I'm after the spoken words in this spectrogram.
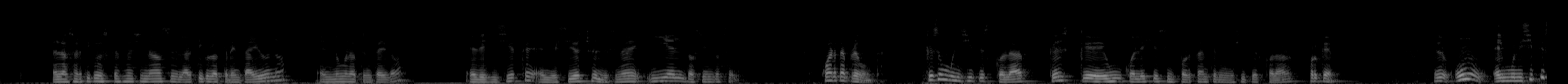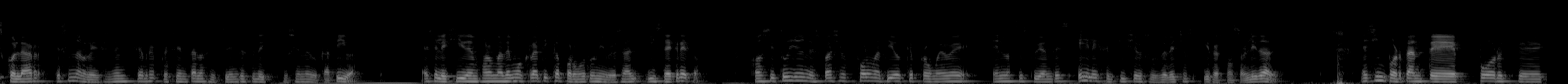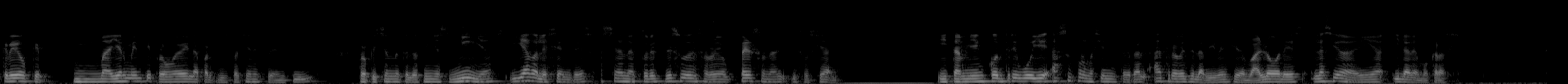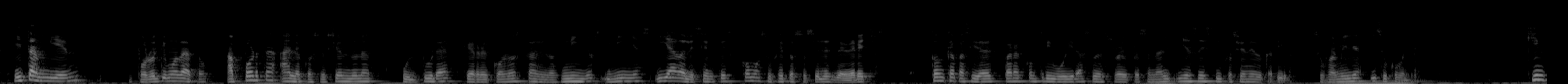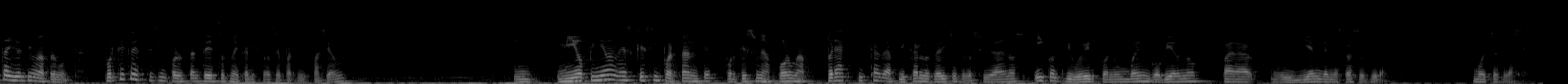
En los artículos que has mencionado es el artículo 31, el número 32, el 17, el 18, el 19 y el 206. Cuarta pregunta. ¿Qué es un municipio escolar? ¿Crees que un colegio es importante en municipio escolar? ¿Por qué? El, municipio escolar es una organización que representa a los estudiantes de la institución educativa. Es elegida en forma democrática por voto universal y secreto. Constituye un espacio formativo que promueve en los estudiantes el ejercicio de sus derechos y responsabilidades. Es importante porque creo que mayormente promueve la participación estudiantil, propiciando que los niños y niñas y adolescentes sean actores de su desarrollo personal y social y también contribuye a su formación integral a través de la vivencia de valores, la ciudadanía y la democracia. Y también, por último dato, aporta a la construcción de una cultura que reconozca a los niños y niñas y adolescentes como sujetos sociales de derechos, con capacidades para contribuir a su desarrollo personal y a su institución educativa, su familia y su comunidad. Quinta y última pregunta. ¿Por qué crees que es importante estos mecanismos de participación? Mi opinión es que es importante porque es una forma práctica de aplicar los derechos de los ciudadanos y contribuir con un buen gobierno para el bien de nuestra sociedad. Muchas gracias.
